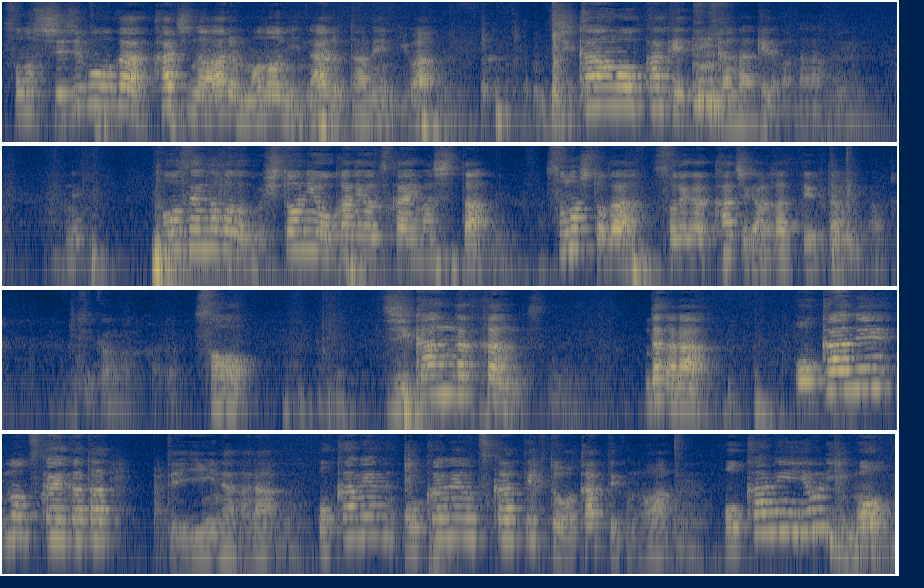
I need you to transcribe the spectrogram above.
その指示棒が価値のあるものになるためには時間をかけていかなければならない。当然のごとく人にお金を使いました。その人がそれが価値が上がっていくためには。時間がかかる。そう。時間がかかるんです。だからお金の使い方って言いながらお金お金を使っていくと分かっていくのはお金よりも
